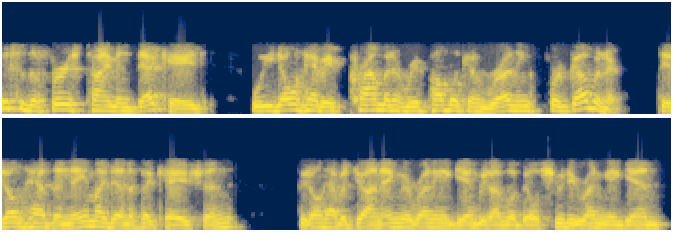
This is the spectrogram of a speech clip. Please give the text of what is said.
this is the first time in decades we don't have a prominent Republican running for governor. They don't have the name identification. We don't have a John Engler running again. We don't have a Bill Schuette running again.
